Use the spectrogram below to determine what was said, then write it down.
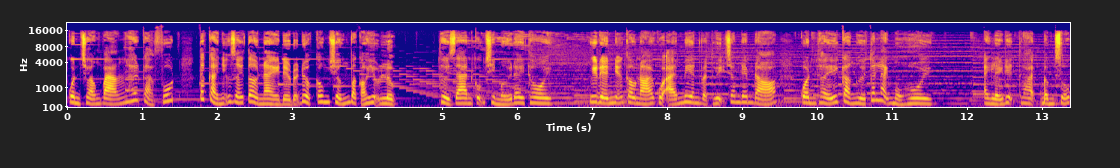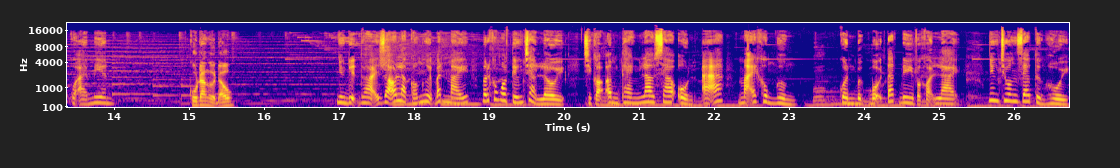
Quân choáng váng hết cả phút, tất cả những giấy tờ này đều đã được công chứng và có hiệu lực. Thời gian cũng chỉ mới đây thôi. Nghĩ đến những câu nói của Ái Miên và Thụy trong đêm đó, Quân thấy cả người toát lạnh mồ hôi. Anh lấy điện thoại bấm số của Ái Miên. Cô đang ở đâu? Nhưng điện thoại rõ là có người bắt máy, vẫn không có tiếng trả lời, chỉ có âm thanh lao sao ổn ã, mãi không ngừng. Quân bực bội tắt đi và gọi lại, nhưng chuông reo từng hồi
